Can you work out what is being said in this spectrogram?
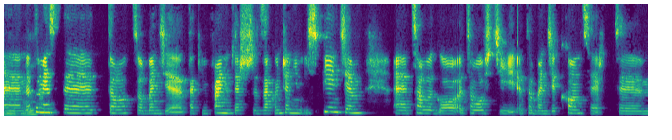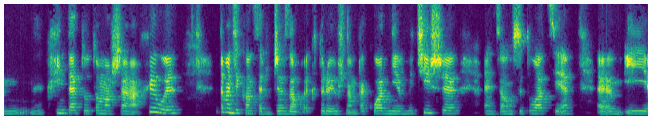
E, mhm. Natomiast e, to, co będzie takim fajnym też zakończeniem i spięciem e, całego, całości, to będzie koncert kwintetu Tomasza Chyły. To będzie koncert jazzowy, który już nam tak ładnie wyciszy całą sytuację i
